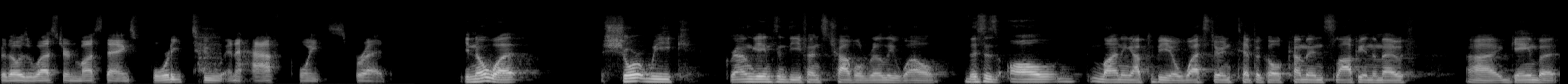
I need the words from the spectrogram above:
for those Western Mustangs 42 and a half point spread. You know what? Short week, ground games and defense travel really well. This is all lining up to be a Western typical come in, sloppy in the mouth uh, game. But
